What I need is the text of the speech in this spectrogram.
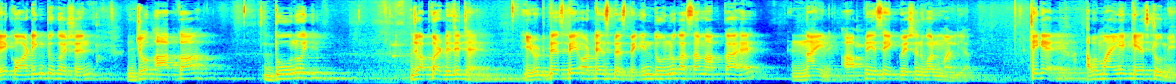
अकॉर्डिंग टू क्वेश्चन जो आपका दोनों, जो आपका डिजिट है यूनिट प्लेस पे और टेंस प्लेस पे, इन दोनों का सम आपका है नाइन। आपने इसे इक्वेशन वन मान लिया। ठीक है? अब हम आएँगे केस टू में।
